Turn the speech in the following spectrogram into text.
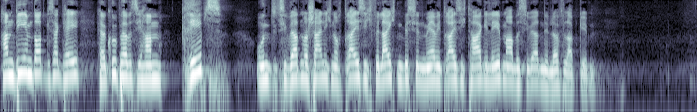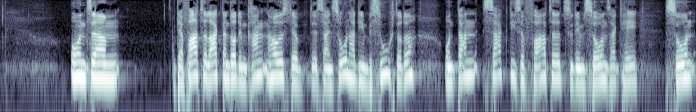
haben die ihm dort gesagt, hey, Herr Kulperber, Sie haben Krebs und Sie werden wahrscheinlich noch 30, vielleicht ein bisschen mehr wie 30 Tage leben, aber Sie werden den Löffel abgeben. Und ähm, der Vater lag dann dort im Krankenhaus, der, der, sein Sohn hat ihn besucht, oder? Und dann sagt dieser Vater zu dem Sohn, sagt, hey, Sohn,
